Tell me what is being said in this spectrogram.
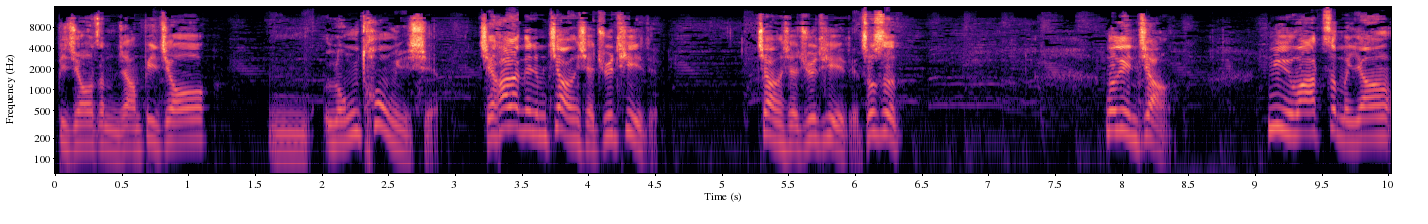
比较怎么讲，比较嗯笼统一些。接下来给你们讲一些具体的，讲一些具体的，就是我跟你讲，女娃怎么样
